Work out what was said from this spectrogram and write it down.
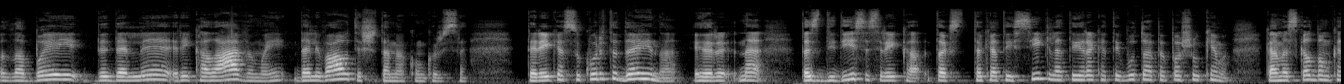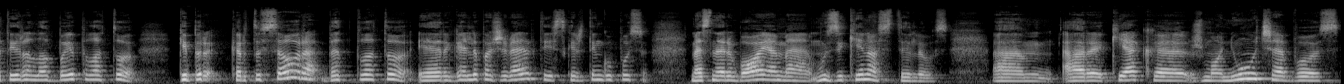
labai dideli reikalavimai dalyvauti šitame konkurse. Tai reikia sukurti dainą. Ir, na, tas didysis reikia, toks, tokia taisyklė tai yra, kad tai būtų apie pašaukimą. Ką mes kalbam, kad tai yra labai platu. Kaip ir kartu siaura, bet platu. Ir gali pažvelgti į skirtingų pusių. Mes neribojame muzikinio stiliaus. Um, ar kiek žmonių čia bus,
